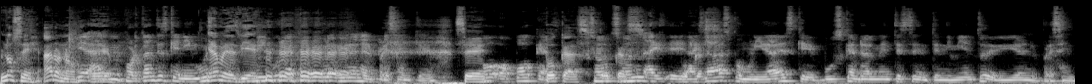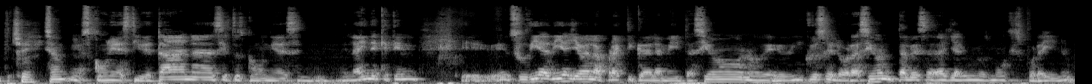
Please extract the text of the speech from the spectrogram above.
no sé, I don't know. Mira, Eh, algo importante es que ninguna, ya me ninguna cultura vive en el presente. Sí. O, o pocas. Pocas, Son, pocas, son ai- eh, pocas. aisladas comunidades que buscan realmente este entendimiento de vivir en el presente. Sí. Son las comunidades tibetanas, ciertas comunidades en, en la India que tienen, eh, en su día a día llevan la práctica de la meditación o de, incluso de la oración. Tal vez hay algunos monjes por ahí, ¿no?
